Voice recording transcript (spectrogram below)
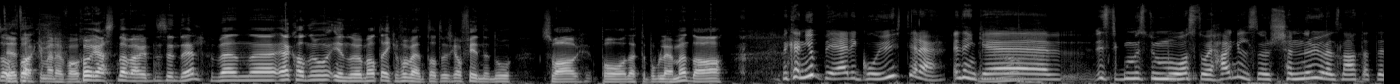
Så Det for, deg for. for resten av verden sin del. Men uh, jeg kan jo innrømme at jeg ikke forventer at vi skal finne noe svar på dette problemet. Da Vi kan jo be de gå ut i det. Jeg tenker, hvis, du, hvis du må stå i hagl, så skjønner du jo vel snart at det,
